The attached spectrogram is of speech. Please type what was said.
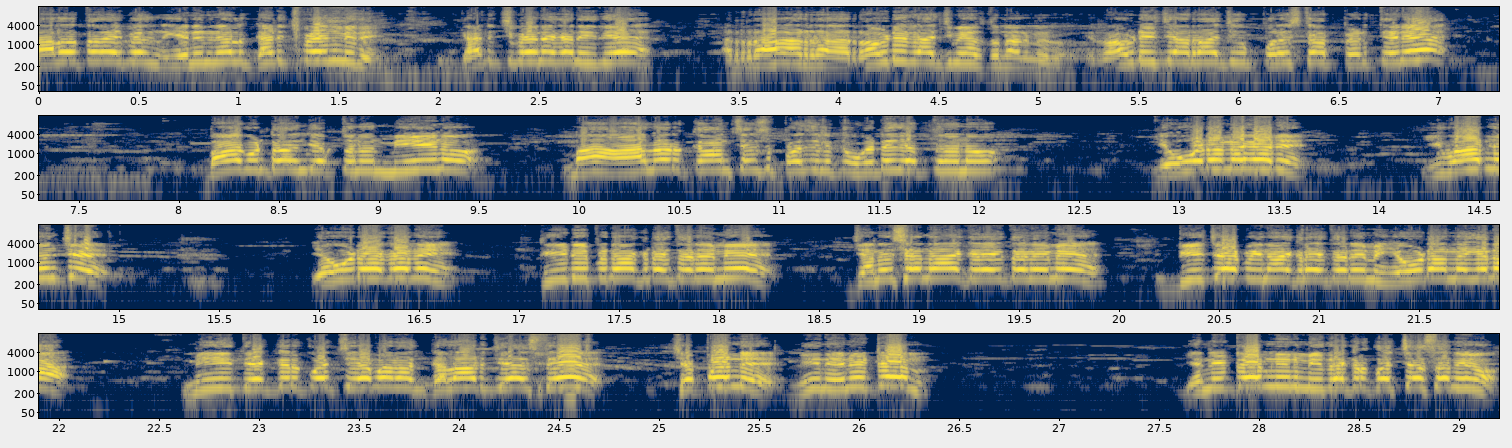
నాలుగో తారీఖు అయిపోయింది. ఎనిమిది నెలలు గడిచిపోయింది మీది. గడిచిపోయినా కానీ ఇదే రా- రా- రౌడీ రాజ్యం వెళ్తున్నారు మీరు. రౌడీ రాజ్యం పోలీస్ స్టాప్ పెడితేనే బాగుంటుందని చెప్తున్నాను. నేను మా ఆలూరు కాన్షియస్ ప్రజలకు ఒకటే చెప్తున్నాను. ఎవడన్నా కానీ ఇవాడి నుంచి ఎవడో కానీ టీడీపీ నాయకుడైతేనేమి జనసేన నాయకుడైతేనేమి బీజేపీ నాయకుడైతేనేమి ఎవడన్నా కానీ మీ దగ్గరకు వచ్చి ఏమైనా గలాట్ చేస్తే చెప్పండి నేను ఎనీ టైం ఎనీ టైం నేను మీ దగ్గరకు వచ్చేస్తాను నేను.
